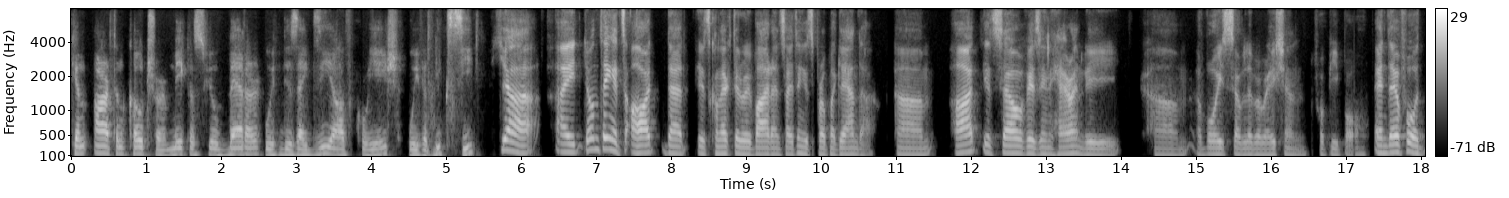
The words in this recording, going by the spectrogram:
can art and culture make us feel better with this idea of creation with a big C? Yeah, I don't think it's art that is connected with violence. I think it's propaganda. Um, art itself is inherently um, a voice of liberation for people. And therefore,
